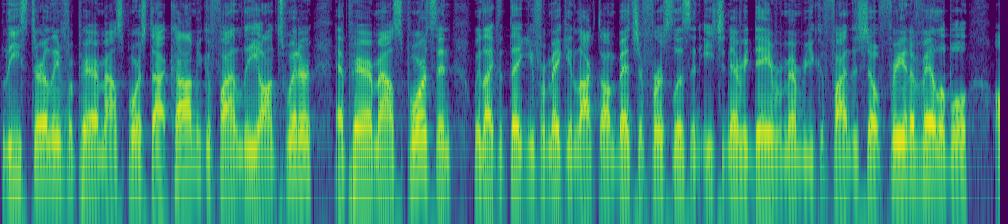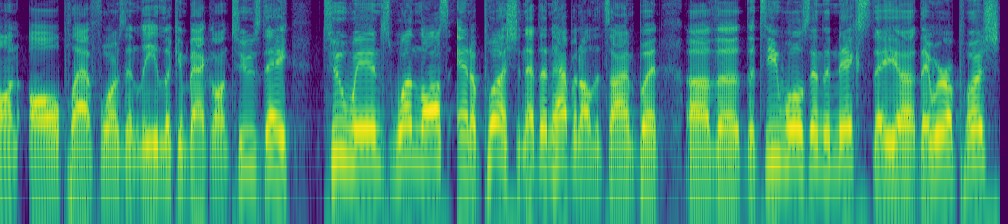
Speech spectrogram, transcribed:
Lee Sterling from ParamountSports.com. You can find Lee on Twitter at Paramount Sports. And we'd like to thank you for making Locked On Bets your first listen each and every day. Remember, you can find the show free and available on all platforms. And Lee, looking back on Tuesday, two wins, one loss, and a push, and that doesn't happen all the time. But uh, the the T Wolves and the Knicks, they uh, they were a push.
